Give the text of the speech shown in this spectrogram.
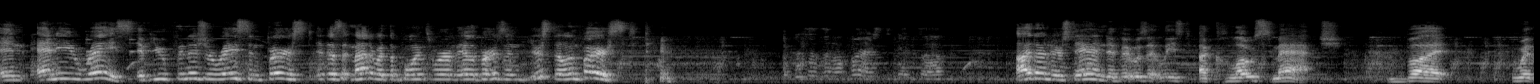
In any race, if you finish a race in first, it doesn't matter what the points were of the other person, you're still in first. But this isn't a first. It's a. I'd understand if it was at least a close match, but with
